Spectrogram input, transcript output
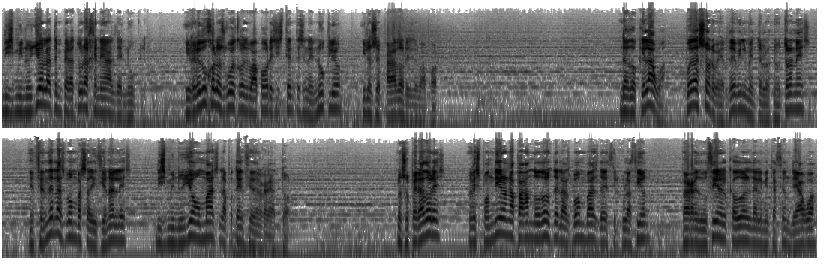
disminuyó la temperatura general del núcleo y redujo los huecos de vapor existentes en el núcleo y los separadores de vapor. Dado que el agua puede absorber débilmente los neutrones, encender las bombas adicionales disminuyó aún más la potencia del reactor. Los operadores respondieron apagando dos de las bombas de circulación para reducir el caudal de alimentación de agua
